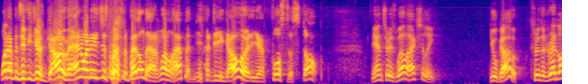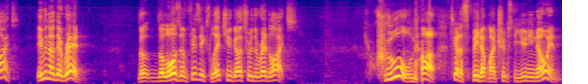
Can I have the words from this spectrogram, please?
What happens if you just go, man? Why don't you just press the pedal down? What'll happen? Do you go or are you forced to stop? The answer is, well, actually, you'll go through the red lights, even though they're red. The, the laws of physics let you go through the red lights. Cool. No, it's going to speed up my trips to uni no end.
